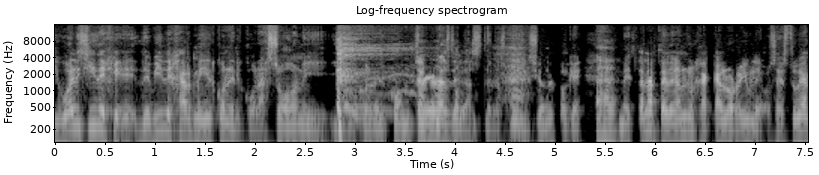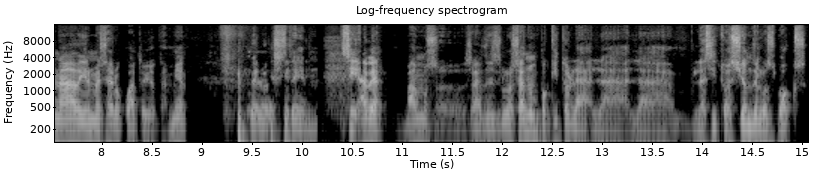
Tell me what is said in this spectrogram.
igual y sí dejé- debí dejarme ir con el corazón y, y con el Contreras de las, de las predicciones, porque Ajá. me están apedreando el jacal horrible. O sea, estuve a nada de irme 0-4 yo también. Pero este, sí, a ver, vamos, o sea, desglosando un poquito la, la, la, la situación de los Bucks.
